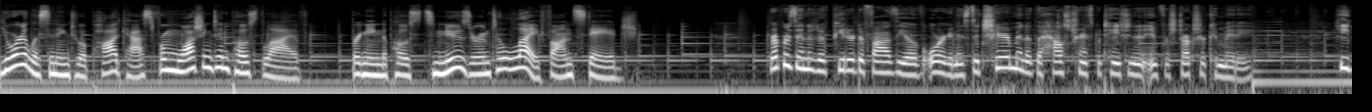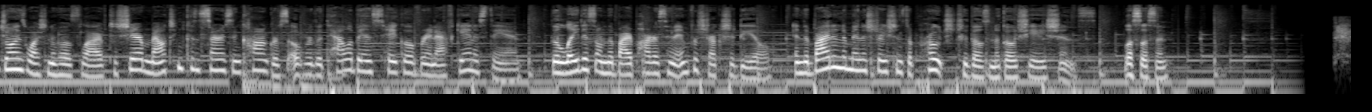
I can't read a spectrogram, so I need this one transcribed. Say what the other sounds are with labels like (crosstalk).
You're listening to a podcast from Washington Post Live, bringing the Post's newsroom to life on stage. Representative Peter DeFazio of Oregon is the chairman of the House Transportation and Infrastructure Committee. He joins Washington Post Live to share mounting concerns in Congress over the Taliban's takeover in Afghanistan, the latest on the bipartisan infrastructure deal, and the Biden administration's approach to those negotiations. Let's listen.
